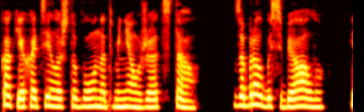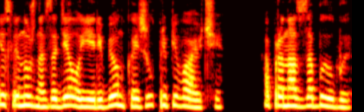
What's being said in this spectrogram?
Как я хотела, чтобы он от меня уже отстал. Забрал бы себе Аллу, если нужно, заделал ей ребенка и жил припеваючи. А про нас забыл бы,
